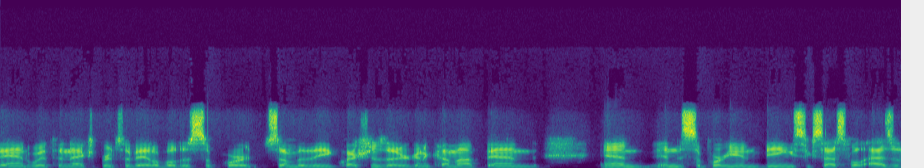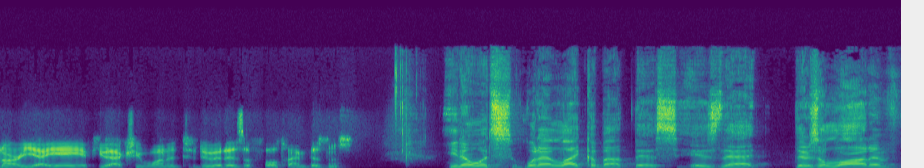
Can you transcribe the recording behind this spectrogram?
bandwidth and experts available to support some of the questions that are going to come up and and and support you in being successful as an REIA if you actually wanted to do it as a full-time business you know what's what I like about this is that there's a lot of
